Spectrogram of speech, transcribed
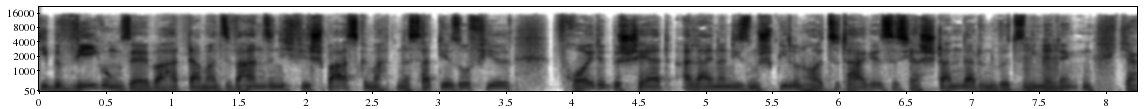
die Bewegung selber hat damals wahnsinnig viel Spaß gemacht und das hat dir so viel Freude beschert allein an diesem Spiel und heutzutage ist es ja Standard und du würdest nie mehr denken, ja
